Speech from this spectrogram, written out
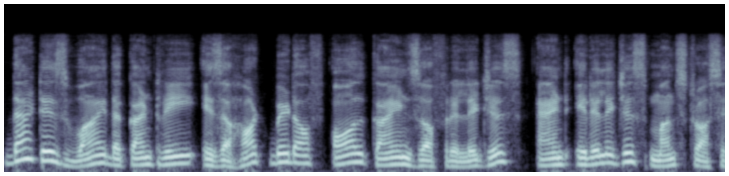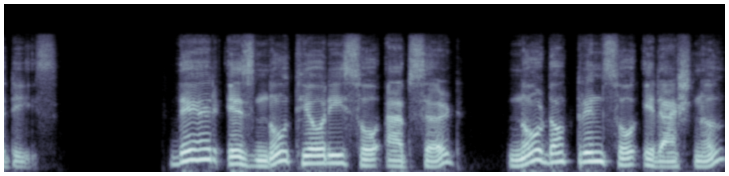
That is why the country is a hotbed of all kinds of religious and irreligious monstrosities. There is no theory so absurd, no doctrine so irrational,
